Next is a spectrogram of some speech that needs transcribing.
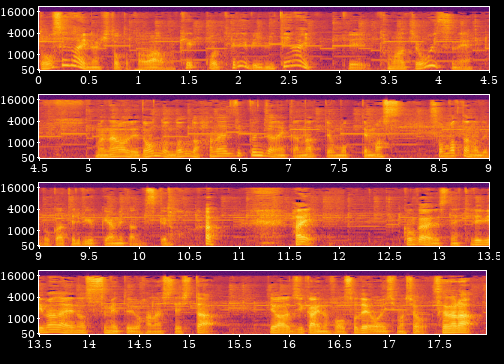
同世代の人とかはもう結構テレビ見てないって友達多いっすね、まあ、なのでどんどんどんどん離れていくんじゃないかなって思ってます。そう思ったので僕はテレビ局やめたんですけど はい今回はですねテレビ離れのすすめというお話でしたでは次回の放送でお会いしましょう。さよなら。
